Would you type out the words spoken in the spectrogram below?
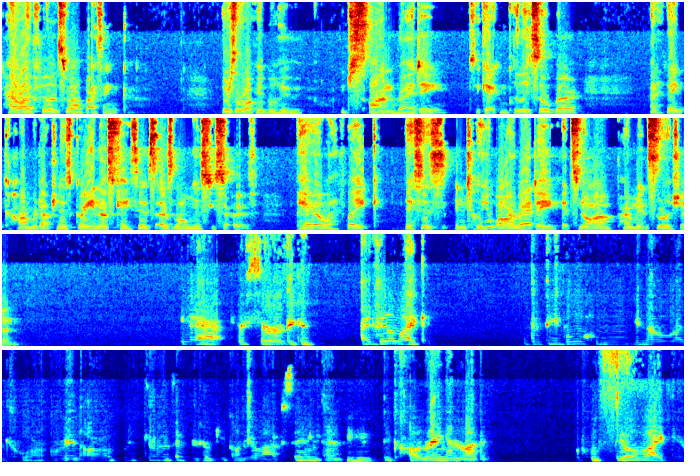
how I feel as well, but I think there's a lot of people who just aren't ready to get completely sober. I think harm reduction is great in those cases as long as you sort of pair it with like this is until you are ready. It's not a permanent solution. yeah for sure because I feel like the people who you know like who are on and off with drugs and who keep on relapsing and Mhm. recovering and like who feel like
